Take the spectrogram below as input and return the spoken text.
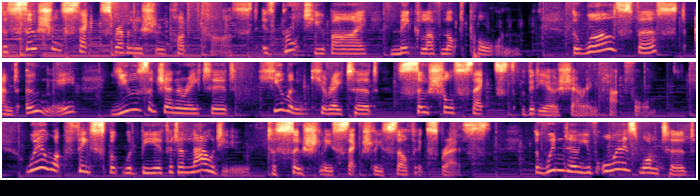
The Social Sex Revolution podcast is brought to you by Make Love Not Porn, the world's first and only user generated, human curated social sex video sharing platform. We're what Facebook would be if it allowed you to socially, sexually self express. The window you've always wanted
